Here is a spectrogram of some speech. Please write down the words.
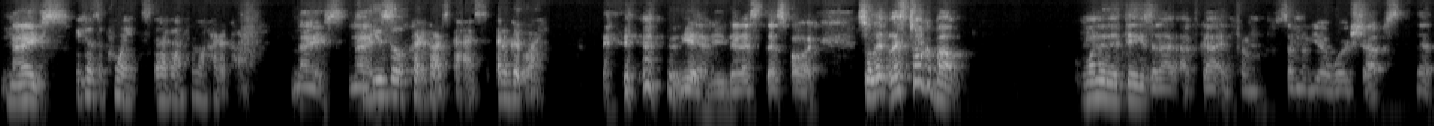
Nice, because of points that I got from a credit card. nice, So nice. Use those credit cards, guys, in a good way. yeah, I mean, that's that's hard. So let, let's talk about one of the things that I, I've gotten from some of your workshops that,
